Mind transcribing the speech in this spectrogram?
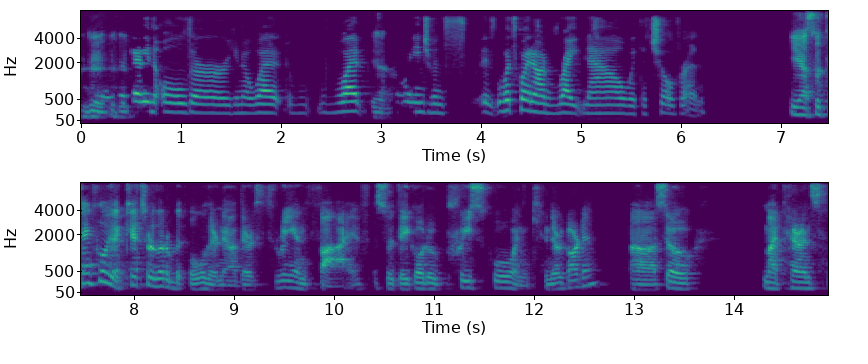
Mhm, you know, they're getting older. You know what what Yeah. arrangements is what's going on right now with the children? Yeah, so thankfully the kids are a little bit older now. They're three and five, so they go to preschool and kindergarten. Uh, so my parents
